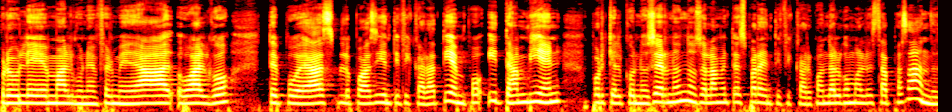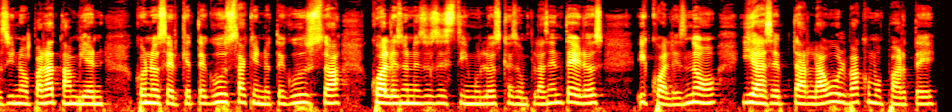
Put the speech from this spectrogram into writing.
problema, alguna enfermedad o algo, te puedas, lo puedas identificar a tiempo y también porque el conocernos no solamente es para identificar cuando algo malo está pasando, sino para también conocer qué te gusta, qué no te gusta, cuáles son esos estímulos que son placenteros y cuáles no, y aceptar la vulva como parte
